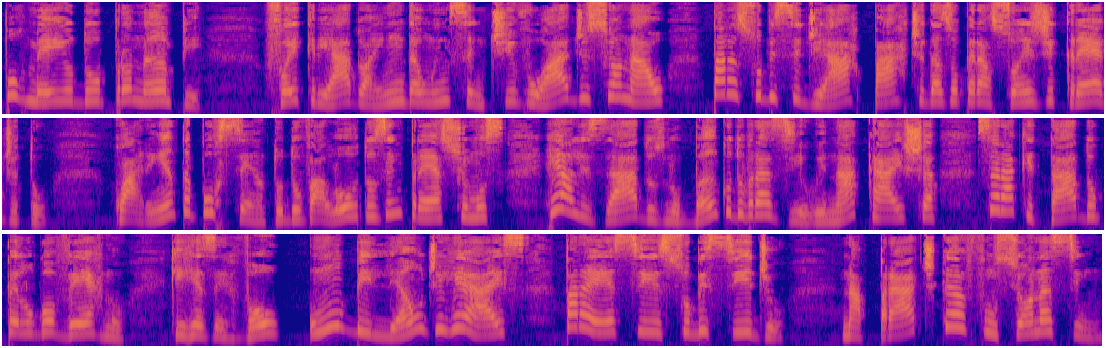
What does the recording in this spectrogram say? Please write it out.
por meio do Pronamp. Foi criado ainda um incentivo adicional para subsidiar parte das operações de crédito. 40% do valor dos empréstimos realizados no Banco do Brasil e na Caixa será quitado pelo governo, que reservou um bilhão de reais para esse subsídio. Na prática, funciona assim.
